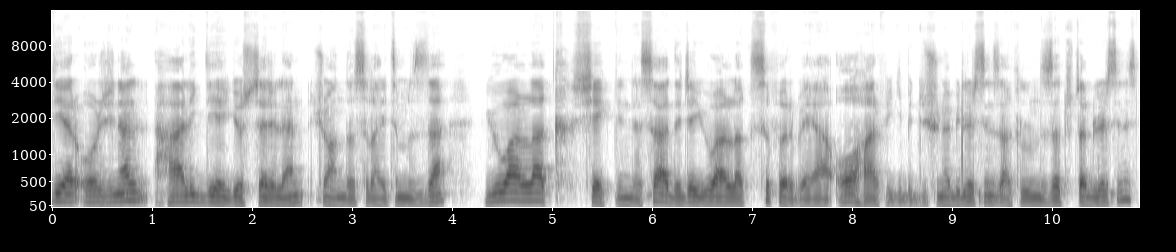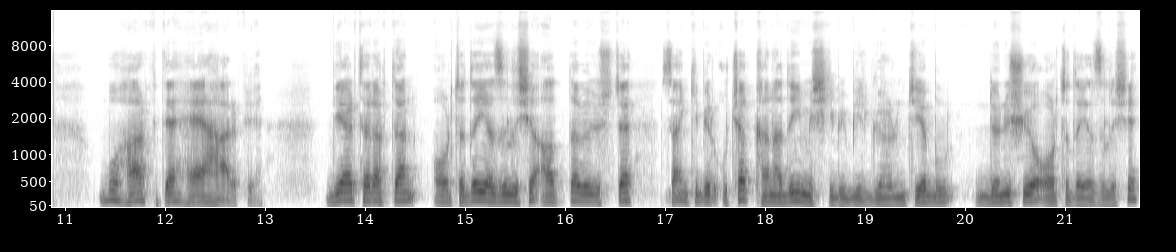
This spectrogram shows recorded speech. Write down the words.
diğer orijinal hali diye gösterilen şu anda slaytımızda yuvarlak şeklinde sadece yuvarlak sıfır veya O harfi gibi düşünebilirsiniz. Aklınıza tutabilirsiniz. Bu harf de H harfi. Diğer taraftan ortada yazılışı altta ve üstte sanki bir uçak kanadıymış gibi bir görüntüye dönüşüyor ortada yazılışı.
